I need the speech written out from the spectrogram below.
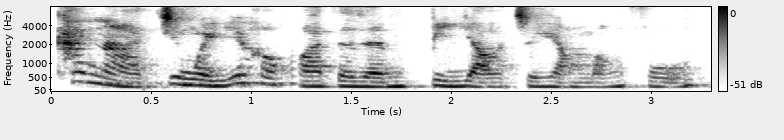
看哪，敬畏耶和华的人必要这样蒙福。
